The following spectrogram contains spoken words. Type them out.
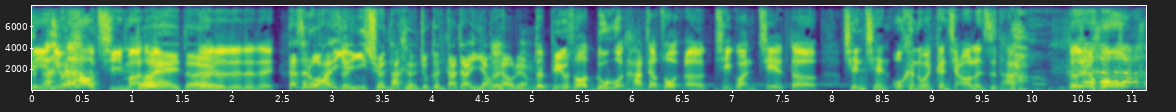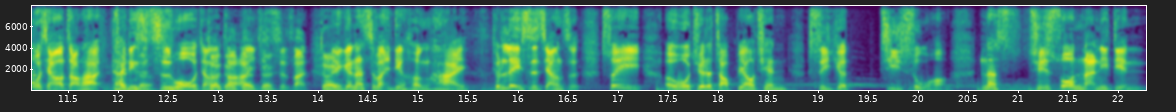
你你会好奇嘛，对对？对对。对对对，但是如果他是演艺圈，他可能就跟大家一样漂亮，对，比如说如果。他叫做呃气管界的芊芊，我可能会更想要认识他。对，然后我想要找他，他一定是吃货，我想要找他一起吃饭。对，你跟他吃饭一定很嗨，就类似这样子。所以呃，我觉得找标签是一个技术哈。那其实说难一点，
